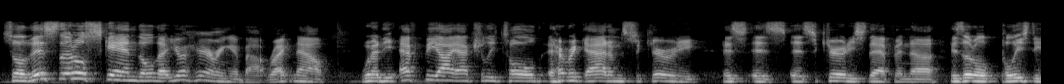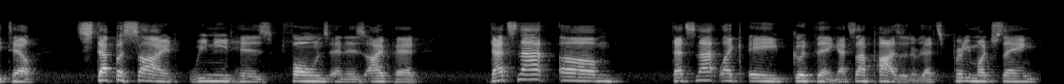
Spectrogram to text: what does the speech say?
So this little scandal that you're hearing about right now where the FBI actually told Eric Adams' security, his his, his security staff and uh, his little police detail, step aside. We need his phones and his iPad. That's not um, that's not like a good thing. That's not positive. That's pretty much saying,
